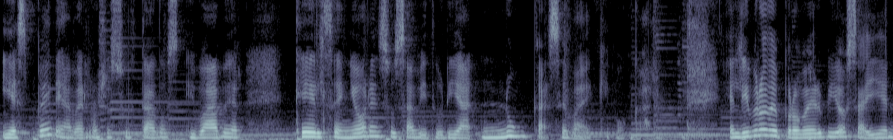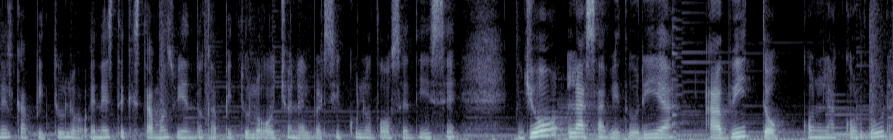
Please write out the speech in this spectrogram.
y espere a ver los resultados y va a ver que el Señor en su sabiduría nunca se va a equivocar. El libro de Proverbios ahí en el capítulo, en este que estamos viendo, capítulo 8, en el versículo 12, dice, yo la sabiduría habito con la cordura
